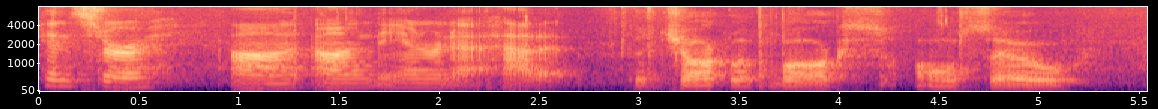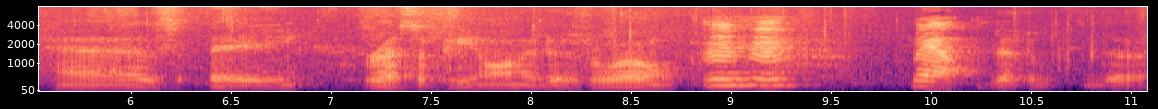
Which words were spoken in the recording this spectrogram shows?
Pinster uh, on the internet had it. The chocolate box also has a recipe on it as well. Mhm. Yeah, That the, the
